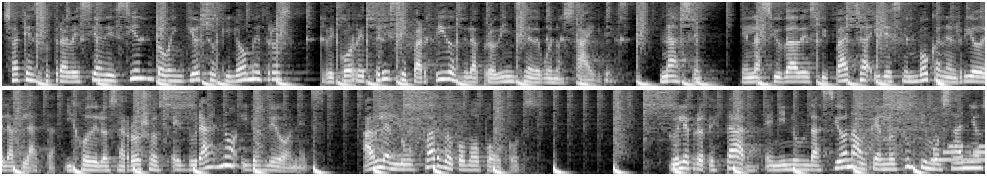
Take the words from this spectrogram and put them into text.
ya que en su travesía de 128 kilómetros recorre 13 partidos de la provincia de Buenos Aires. Nace en la ciudad de Suipacha y desemboca en el río de la Plata, hijo de los arroyos El Durazno y Los Leones. Habla el lunfardo como pocos. Suele protestar en inundación, aunque en los últimos años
